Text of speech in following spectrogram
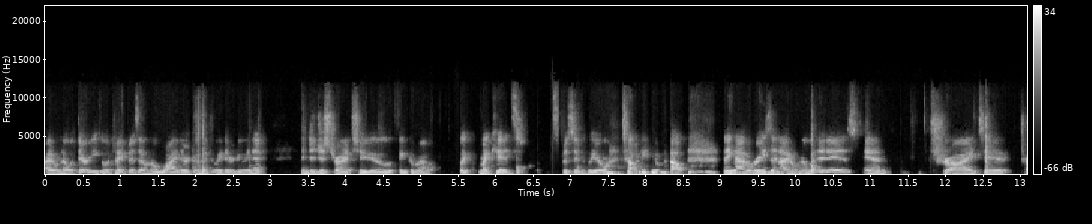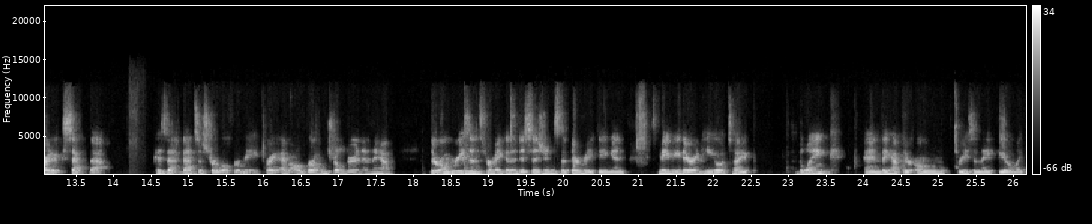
I don't know what their ego type is. I don't know why they're doing it the way they're doing it. And to just try to think about, like, my kids specifically are what I'm talking about. They have a reason. I don't know what it is. And try to try to accept that because that that's a struggle for me right i have all grown children and they have their own reasons for making the decisions that they're making and maybe they're an ego type blank and they have their own reason they feel like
